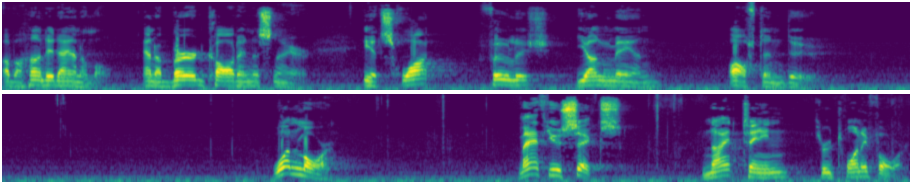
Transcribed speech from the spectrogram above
of a hunted animal and a bird caught in a snare. It's what foolish young men often do. One more. Matthew 6, 19 through 24.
